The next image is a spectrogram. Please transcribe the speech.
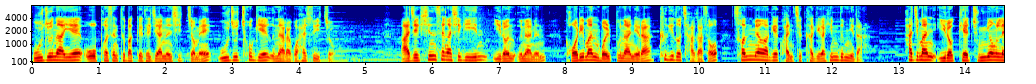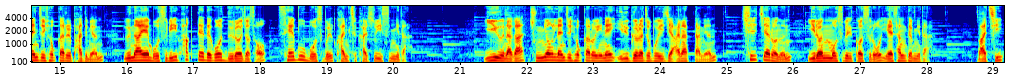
우주 나이의 5%밖에 되지 않는 시점에 우주 초기의 은하라고 할 수 있죠. 아직 신생아 시기인 이런 은하는 거리만 멀 뿐 아니라 크기도 작아서 선명하게 관측하기가 힘듭니다. 하지만 이렇게 중력 렌즈 효과를 받으면 은하의 모습이 확대되고 늘어져서 세부 모습을 관측할 수 있습니다. 이 은하가 중력 렌즈 효과로 인해 일그러져 보이지 않았다면 실제로는 이런 모습일 것으로 예상됩니다. 마치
